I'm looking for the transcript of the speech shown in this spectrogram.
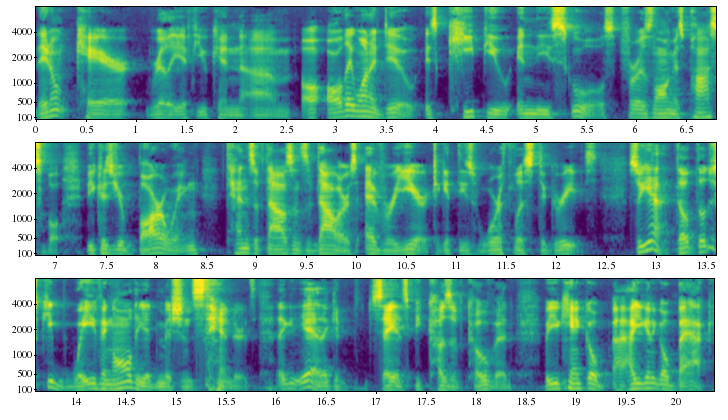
They don't care really if you can. Um, all, all they want to do is keep you in these schools for as long as possible because you're borrowing tens of thousands of dollars every year to get these worthless degrees. So yeah, they'll they'll just keep waiving all the admission standards. Like, yeah, they could say it's because of COVID, but you can't go. How are you going to go back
